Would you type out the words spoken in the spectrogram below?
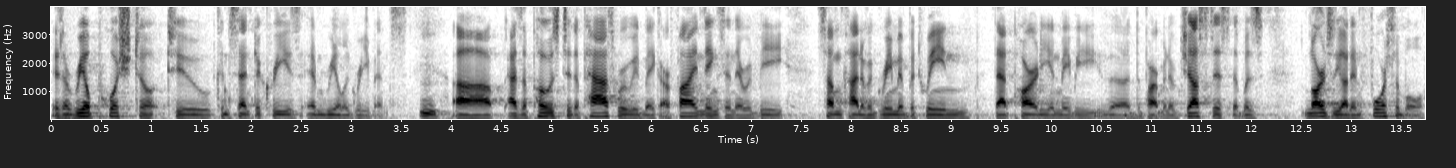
is a real push to, to consent decrees and real agreements, uh, as opposed to the past where we'd make our findings and there would be some kind of agreement between that party and maybe the Department of Justice that was largely unenforceable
